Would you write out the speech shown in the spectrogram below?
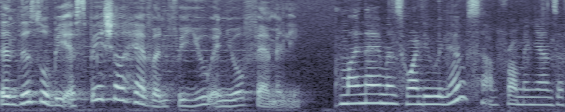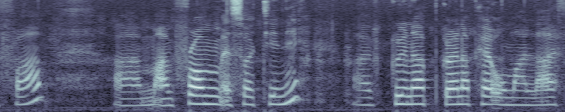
then this will be a special heaven for you and your family. My name is Wendy Williams. I'm from Nyanza Farm. Um, I'm from Eswatini. I've grown up, grown up here all my life,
